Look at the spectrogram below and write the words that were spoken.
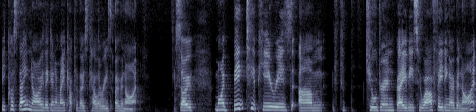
because they know they're going to make up for those calories overnight. So, my big tip here is um, children, babies who are feeding overnight,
